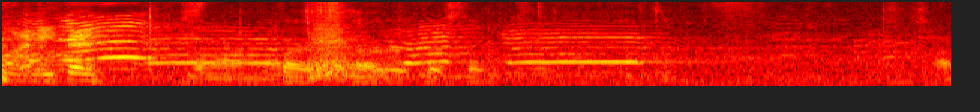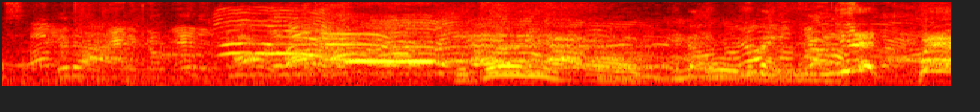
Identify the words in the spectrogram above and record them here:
Come on, Ethan. Fire starter pistol. Awesome. The birdie. Oh, Get back!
